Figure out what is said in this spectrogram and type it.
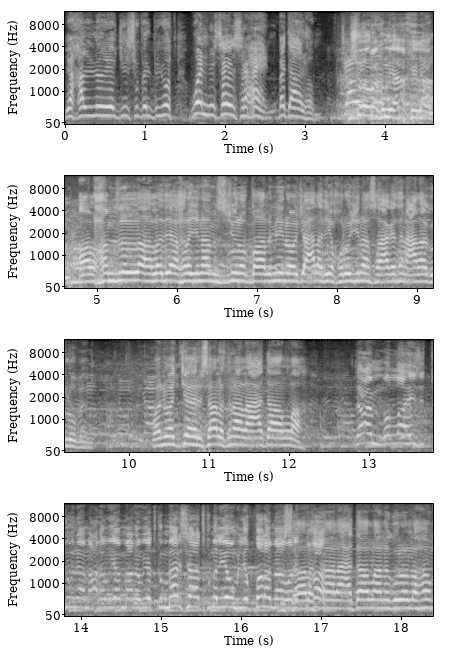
يخلوا يجلسوا في البيوت والنساء يسرحين بدالهم. شعوركم يا أخي الآن؟ الحمد لله الذي أخرجنا من سجون الظالمين وجعل في خروجنا صاعقة على قلوبهم. ونوجه رسالتنا لأعداء الله. نعم والله زدتونا معنويا معنوياتكم ما رسالتكم اليوم للظلمة رسالتنا لأعداء الله نقول لهم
